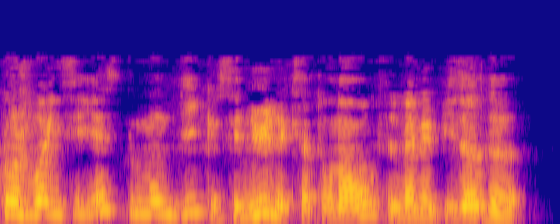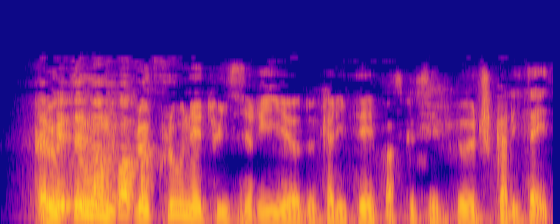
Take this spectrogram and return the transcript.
Quand je vois une CIS, tout le monde dit que c'est nul et que ça tourne en rond, que c'est le même épisode euh, Le, répété 20 clown, fois. le clown est une série euh, de qualité parce que c'est Deutsche Qualität.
